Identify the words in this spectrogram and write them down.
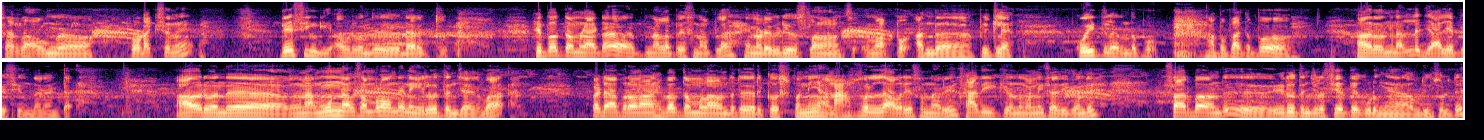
சார் தான் அவங்க ப்ரொடக்ஷனு தேசிங்கி அவர் வந்து டைரக்டர் ஹிப்ஹாப் தமிழாட்ட நல்லா பேசினாப்புல. என்னோடய வீடியோஸ்லாம் அப்போ அந்த பீக்கில் குவைத்தில் இருந்தப்போ அப்போ பார்த்தப்போ அவர் வந்து நல்ல ஜாலியாக பேசியிருந்தார் என்கிட்ட. அவர் வந்து நான் மூணு நாள் சம்பளம் வந்து எனக்கு எழுபத்தஞ்சாயிரரூபா பட் அப்புறம் நான் ஹிப்ஹாப் தமிழா வந்துட்டு ரிக்வஸ்ட் பண்ணி நான் சொல்ல அவரே சொன்னார் சாதிக்கு வந்து மண்ணை சாதிக்கு வந்து சார்பாக வந்து இருபத்தஞ்சி ரூபா சேர்த்தே கொடுங்க அப்படின்னு சொல்லிட்டு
